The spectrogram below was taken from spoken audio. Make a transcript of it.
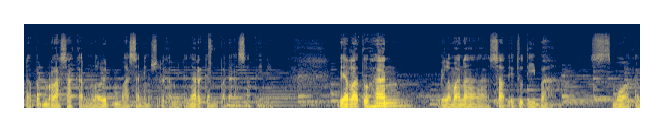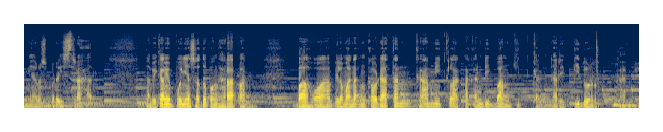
dapat merasakan melalui pembahasan yang sudah kami dengarkan pada saat ini. Biarlah Tuhan, bila mana saat itu tiba, semua kami harus beristirahat. Tapi kami punya satu pengharapan bahwa bila mana Engkau datang, kami kelak akan dibangkitkan dari tidur kami.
